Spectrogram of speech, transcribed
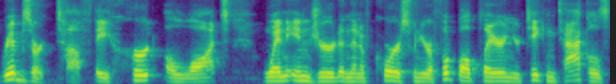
Ribs are tough; they hurt a lot when injured. And then, of course, when you're a football player and you're taking tackles,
